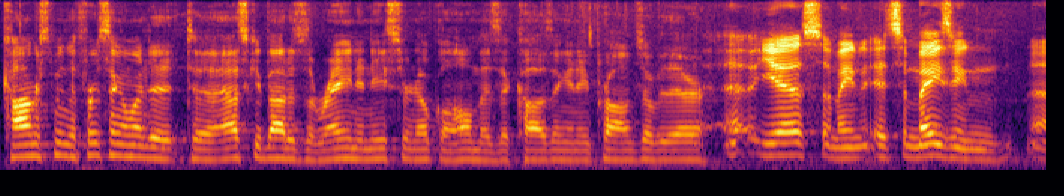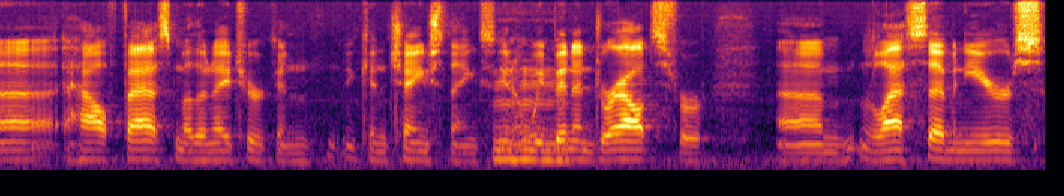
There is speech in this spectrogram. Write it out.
Congressman, the first thing I wanted to, to, ask you about is the rain in eastern Oklahoma. Is it causing any problems over there? Uh, yes, I mean it's amazing uh, how fast Mother Nature can can change things. You mm -hmm. know, we've been in droughts for um, the last seven years.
